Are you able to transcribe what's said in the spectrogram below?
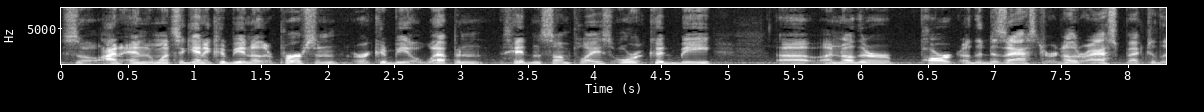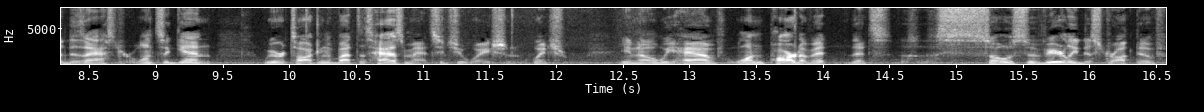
So, and once again, it could be another person, or it could be a weapon hidden someplace, or it could be uh, another part of the disaster, another aspect of the disaster. Once again, we were talking about this hazmat situation, which, you know, we have one part of it that's so severely destructive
